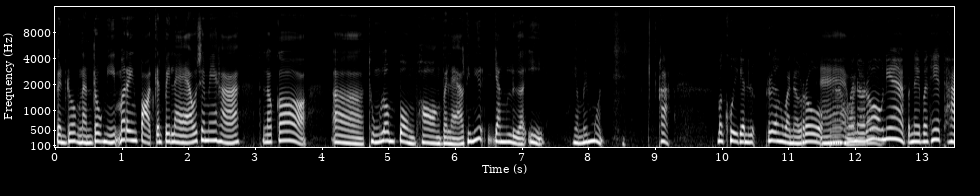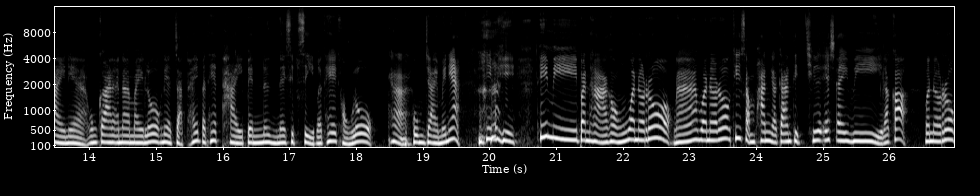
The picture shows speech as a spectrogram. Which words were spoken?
เป็นโรคนั้นโรคนี้มะเร็งปอดกันไปแล้วใช่ไหมคะ แล้วก็เอ่อถุงลมโป่งพองไปแล้ว ทีนี้ยังเหลืออีก ยังไม่หมดค่ะมาคุยกันเรื่องวัณโรคอ่านะวัวัณณโรโรคคเนี่ยในประเทศไทยเนี่ยองค์การอนามัยโลกเนี่ยจัดให้ประเทศไทยเป็นหนึ่งใน 14 ประเทศของโลกค่ะภูมิใจไหมเนี่ยที่มีที่มีปัญหาของวัณโรคนะวัณโรคที่สัมพันธ์กับการติดเชื้อ HIV แล้วก็ วัณโรค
